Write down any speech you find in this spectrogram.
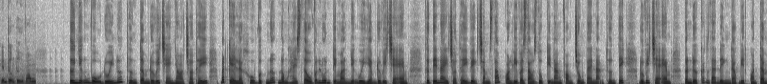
hiện tượng tử vong từ những vụ đuối nước thương tâm đối với trẻ nhỏ cho thấy, bất kể là khu vực nước nông hay sâu vẫn luôn tiềm ẩn những nguy hiểm đối với trẻ em. Thực tế này cho thấy việc chăm sóc, quản lý và giáo dục kỹ năng phòng chống tai nạn thương tích đối với trẻ em cần được các gia đình đặc biệt quan tâm.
